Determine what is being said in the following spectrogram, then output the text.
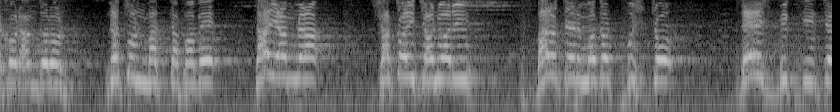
এখন আন্দোলন নতুন মাত্রা পাবে। তাই আমরা সাতই জানুয়ারি ভারতের মদত পুষ্ট দেশ বিক্রির যে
